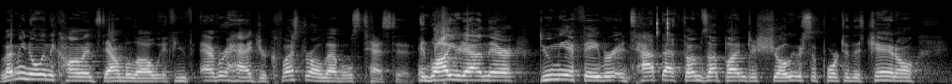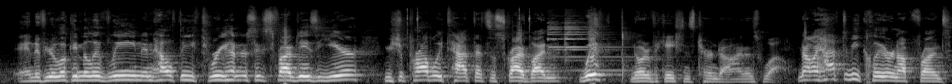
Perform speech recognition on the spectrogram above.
let me know in the comments down below if you've ever had your cholesterol levels tested. And while you're down there, do me a favor and tap that thumbs up button to show your support to this channel. And if you're looking to live lean and healthy 365 days a year, you should probably tap that subscribe button with notifications turned on as well. Now, I have to be clear and upfront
